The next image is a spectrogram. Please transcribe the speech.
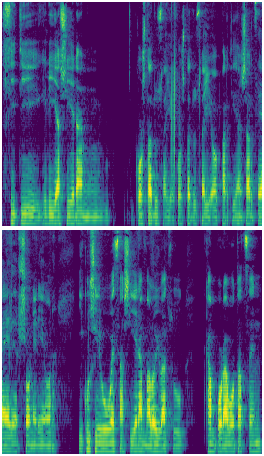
City giri hasieran kostatu zaio, kostatu zaio partidan sartzea Ederson ere hor ikusi du ez hasieran baloi batzuk kanpora botatzen.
